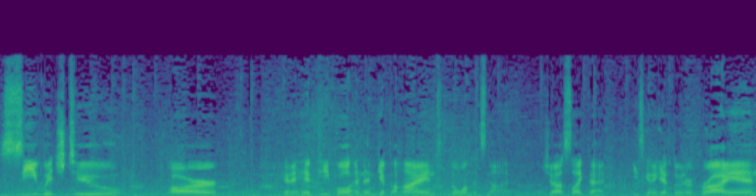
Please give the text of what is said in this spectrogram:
see which two are to hit people, and then get behind the one that's not. Just like that. He's to get Lunar Cry in.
